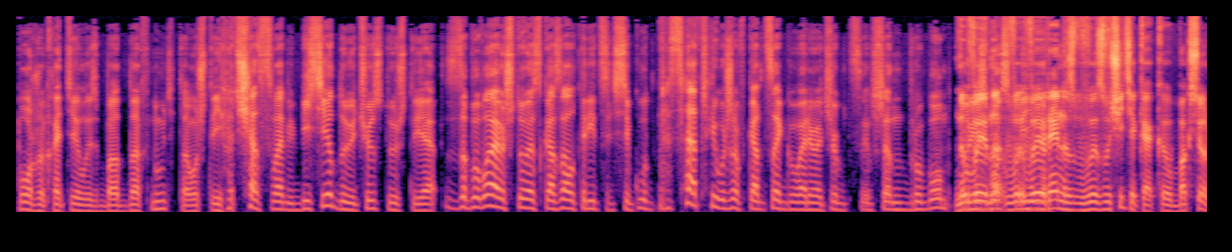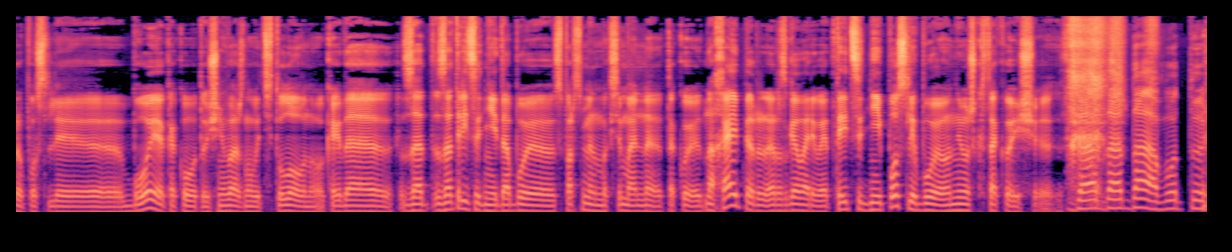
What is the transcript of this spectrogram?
тоже хотелось бы отдохнуть, потому что я сейчас с вами беседую и чувствую, что я забываю, что я сказал 30 секунд назад, и уже в конце говорю о чем-то совершенно другом. Ну, вы, вы, вы реально вы звучите как боксеры после э, боя какого-то очень важного, титулованного, когда за, за 30 дней до боя спортсмен максимально такой на хайпер разговаривает, 30 дней после боя он немножко такой еще. Да-да-да, вот, э,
